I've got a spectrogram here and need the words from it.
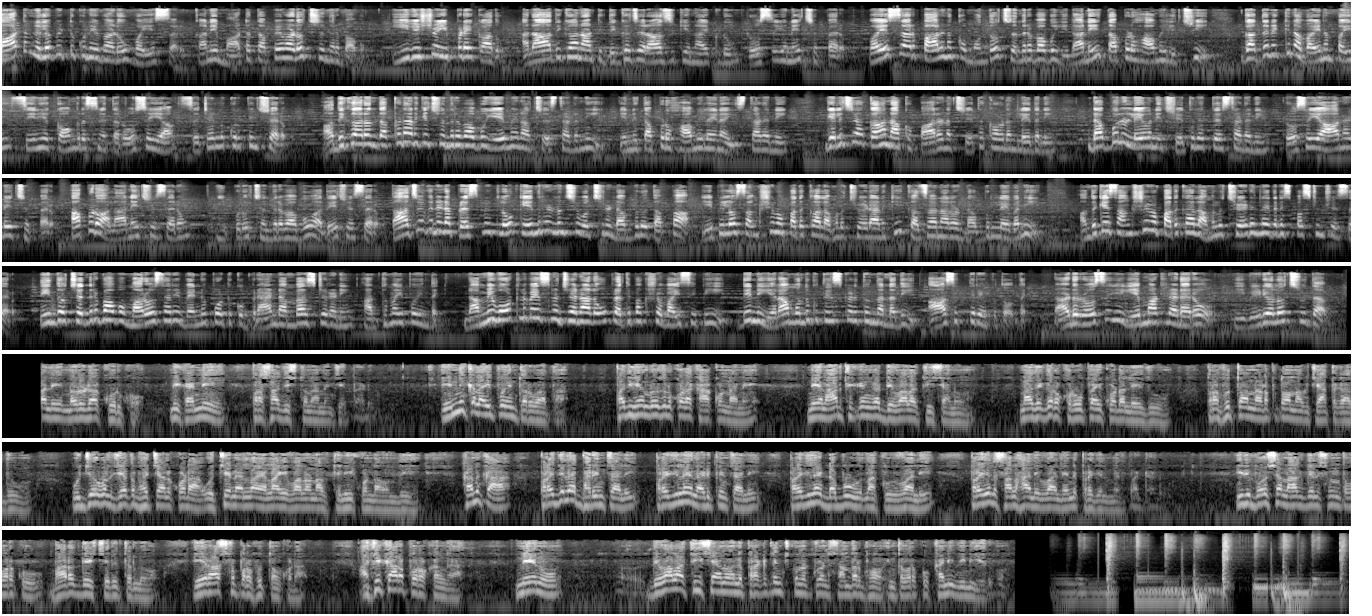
మాట నిలబెట్టుకునేవాడు వైఎస్ఆర్ కానీ మాట తప్పేవాడు చంద్రబాబు. ఈ విషయం ఇప్పుడే కాదు అనాదిగా నాటి దిగ్గజ రాజకీయ నాయకుడు రోసయ్యనే చెప్పారు. వైఎస్ఆర్ పాలనకు ముందు చంద్రబాబు ఇలానే తప్పుడు హామీలిచ్చి గద్దెనెక్కిన వైనంపై సీనియర్ కాంగ్రెస్ నేత రోసయ్య సెటర్లు కురిపించారు. అధికారం దక్కడానికి చంద్రబాబు ఏమైనా చేస్తాడని ఎన్ని తప్పుడు హామీలైనా ఇస్తాడని గెలిచాక నాకు పాలన చేత కావడం లేదని డబ్బులు లేవని చేతులెత్తేస్తాడని రోసయ్య ఆనాడే చెప్పారు. అప్పుడు అలానే చేశారు. ఇప్పుడు చంద్రబాబు అదే చేశారు. తాజాగా నిన్న ప్రెస్ మీట్లో కేంద్రం నుంచి వచ్చిన డబ్బులు తప్ప ఏపీలో సంక్షేమ పథకాలు అమలు చేయడానికి ఖజానాలో డబ్బులు లేవని అందుకే సంక్షేమ పథకాలు అమలు చేయడం లేదని స్పష్టం చేశారు. దీంతో చంద్రబాబు మరోసారి వెన్నుపోటుకు బ్రాండ్ అంబాసిడర్ అని అర్థమైపోయింది. నమ్మి ఓట్లు వేసిన జనాలు ప్రతిపక్ష వైసీపీ దీన్ని ఎలా ముందుకు తీసుకెడుతుందన్నది ఆసక్తి రేపుతోంది. నాడు రోసయ్య ఏం మాట్లాడారో ఈ వీడియోలో చూద్దాం. కావాలి నరుడా కోరుకో. నీకు అన్ని ప్రసాదిస్తున్నానని చెప్పాడు. ఎన్నికలు అయిపోయిన తర్వాత పదిహేను రోజులు కూడా కాకుండానే నేను ఆర్థికంగా దివాలా తీశాను. నా దగ్గర ఒక రూపాయి కూడా లేదు. ప్రభుత్వాన్ని నడపడం నాకు చేత కాదు. ఉద్యోగుల జీతభత్యాలు కూడా వచ్చే నెలలో ఎలా ఇవ్వాలో నాకు తెలియకుండా ఉంది. కనుక ప్రజలే భరించాలి ప్రజలే నడిపించాలి ప్రజలే డబ్బు నాకు ఇవ్వాలి ప్రజల సలహాలు ఇవ్వాలి అని ప్రజల మీద పడ్డాడు. ఇది బహుశా నాకు తెలిసినంత వరకు భారతదేశ చరిత్రలో ఏ రాష్ట్ర ప్రభుత్వం కూడా అధికారపూర్వకంగా నేను దివాలా తీశాను అని ప్రకటించుకున్నటువంటి సందర్భం ఇంతవరకు కని విని ఎరుగు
